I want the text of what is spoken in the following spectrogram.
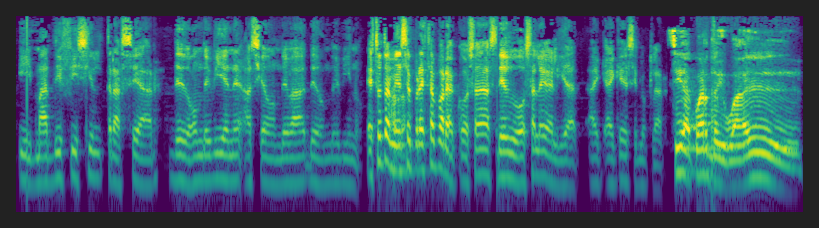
y más difícil tracear de dónde viene, hacia dónde va, de dónde vino. Esto también se presta para cosas de dudosa legalidad, hay, hay que decirlo claro. Sí, de acuerdo, igual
